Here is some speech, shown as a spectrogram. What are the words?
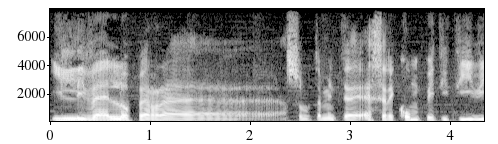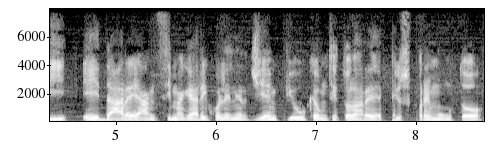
il livello per eh, assolutamente essere competitivi e dare anzi magari quell'energia in più che un titolare più spremuto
